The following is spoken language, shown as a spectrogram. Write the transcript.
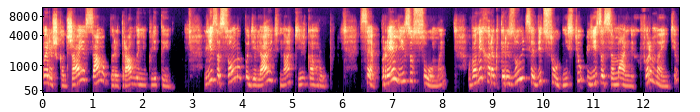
перешкоджає самоперетравленню клітин. Лізосоми поділяють на кілька груп. Це прелізосоми, вони характеризуються відсутністю лізосомальних ферментів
